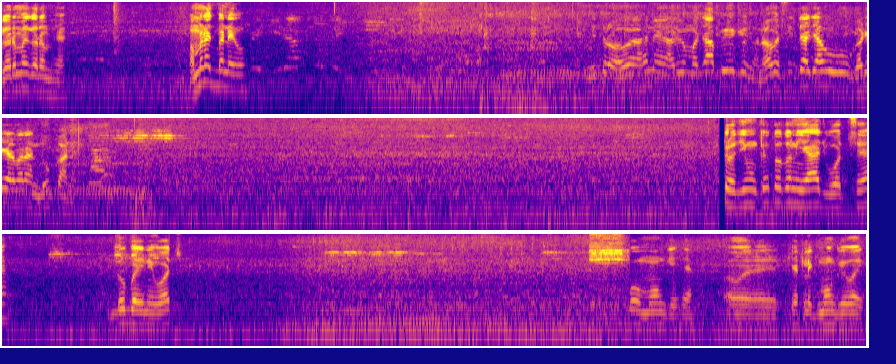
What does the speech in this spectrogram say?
ગરમે ગરમ છે. હમણાં જ બનાવ્યું. મિત્રો હવે હે ને હરિઓમાં ચા પી ગયો છે હવે સીધા જાઉં ઘડિયાળ વાળાની દુકાને. મિત્રોજી હું કહેતો હતો ને આ જ વોચ છે. દુબઈની વોચ બહુ મોંઘી છે. હવે કેટલીક મોંઘી હોય.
